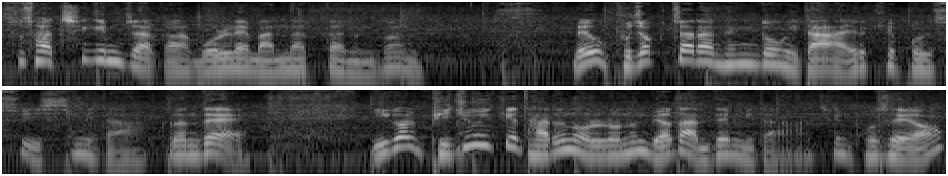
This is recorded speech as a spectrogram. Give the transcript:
수사 책임자가 몰래 만났다는 건 매우 부적절한 행동이다 이렇게 볼 수 있습니다. 그런데 이걸 비중 있게 다른 언론은 몇 안 됩니다. 지금 보세요.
